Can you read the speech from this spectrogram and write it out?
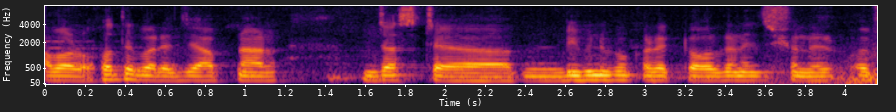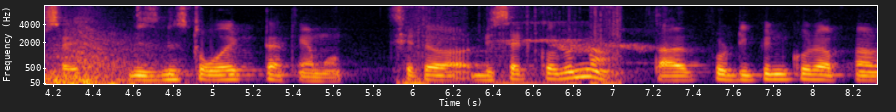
আবার হতে পারে যে আপনার জাস্ট বিভিন্ন প্রকার একটা অর্গানাইজেশনের ওয়েবসাইট বিজনেসটা ওয়েটটা কেমন? সেটা ডিসাইড করবেন না? তার উপর ডিপেন্ড করে আপনার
